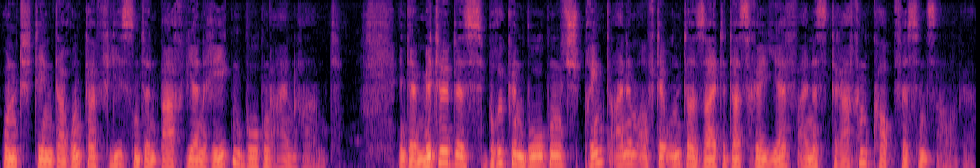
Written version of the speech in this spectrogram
und den darunter fließenden Bach wie ein Regenbogen einrahmt. In der Mitte des Brückenbogens springt einem auf der Unterseite das Relief eines Drachenkopfes ins Auge.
